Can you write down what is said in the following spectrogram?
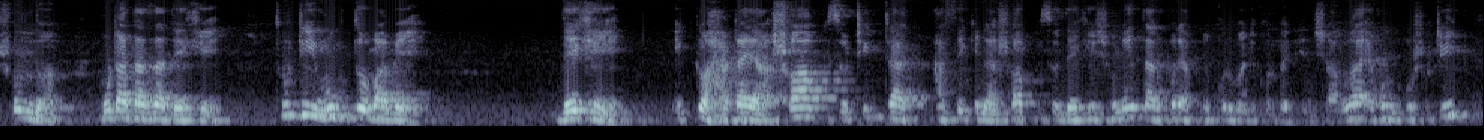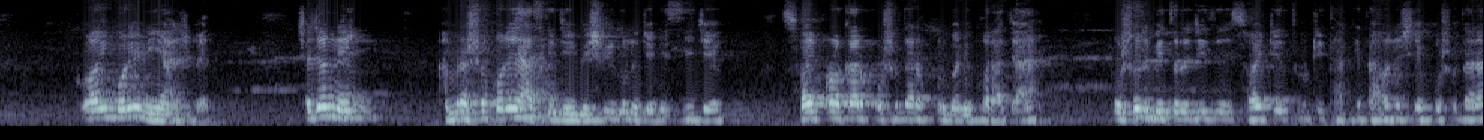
সুন্দর, মোটা তাজা দেখে ত্রুটি মুক্তভাবে দেখে, একটু হাঁটায়া সব কিছু ঠিকঠাক আছে কিনা সব কিছু দেখে শুনে তারপরে আপনি কোরবানি করবেন ইনশাল্লাহ এবং পশুটি ক্রয় করে নিয়ে আসবেন। সেজন্যে আমরা সকলে আজকে যে বিষয়গুলো জেনেছি যে ছয় প্রকার পশু দ্বারা কোরবানি করা যায় পশুর ভিতরে যদি ছয়টি ত্রুটি থাকে, তাহলে সে পশু দ্বারা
